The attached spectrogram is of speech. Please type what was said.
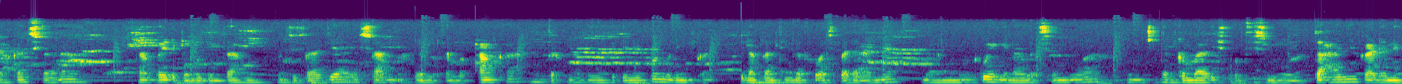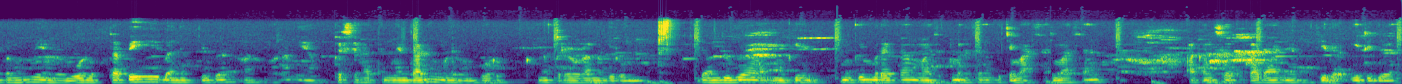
Bahkan sekarang sampai di penghujung tahun masih saja sama dan bertambah angka yang terkena penyakit ini pun meningkat. Sedangkan tingkat kewaspadaannya malah menurutku ingin agar semua dan kembali seperti semula. Tak hanya keadaan ekonomi yang memburuk tapi banyak juga orang-orang yang kesehatan mentalnya mulai memburuk karena terlalu lama di rumah. Dan juga mungkin mungkin mereka merasakan kecemasan. Kecemasan akan suatu keadaan yang tidak gitu jelas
